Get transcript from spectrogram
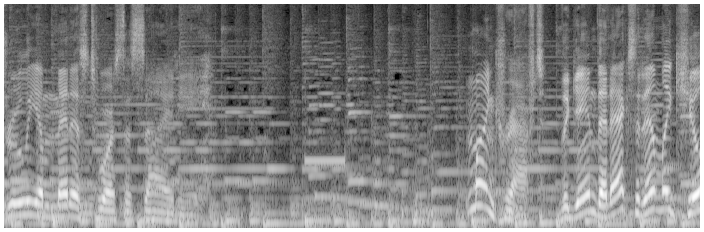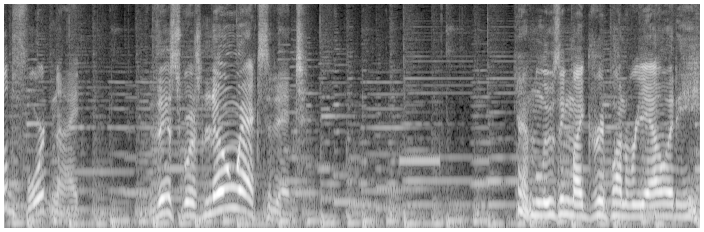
Truly a menace to our society. Minecraft, the game that accidentally killed Fortnite. This was no accident. I'm losing my grip on reality.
